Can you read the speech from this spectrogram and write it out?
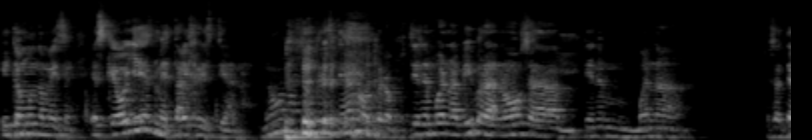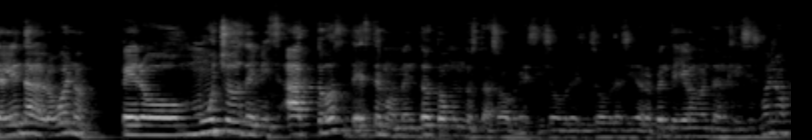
Y todo el mundo me dice, es que oyes metal cristiano. No, no son cristianos, pero pues tienen buena vibra, ¿no? O sea, tienen buena... O sea, te alientan a lo bueno. Pero muchos de mis actos de este momento, todo el mundo está sobres y sobres y sobres. Y de repente llega un momento en el que dices, bueno,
